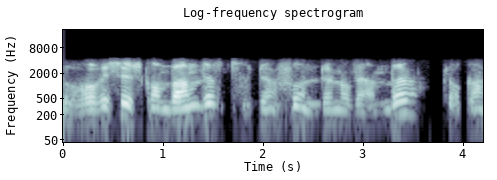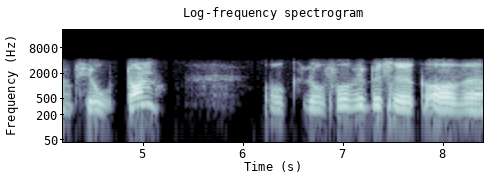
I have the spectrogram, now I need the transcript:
Då har vi syskonbandet den 7 november klockan 14. Och då får vi besök av eh,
